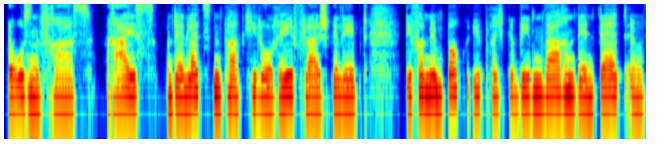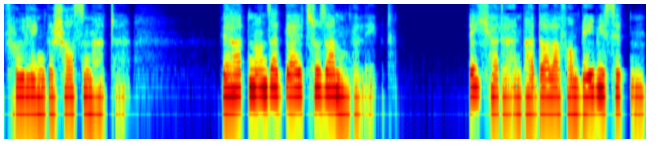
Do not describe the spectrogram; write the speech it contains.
Dosenfraß, Reis und den letzten paar Kilo Rehfleisch gelebt, die von dem Bock übrig geblieben waren, den Dad im Frühling geschossen hatte. Wir hatten unser Geld zusammengelegt. Ich hatte ein paar Dollar vom Babysitten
